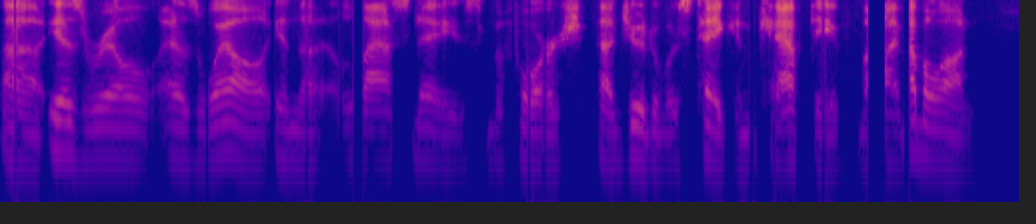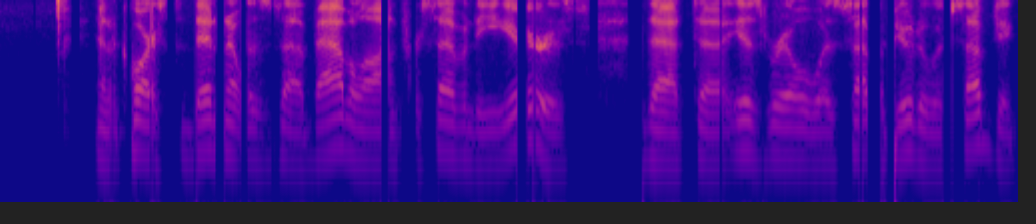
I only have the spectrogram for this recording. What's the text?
uh, Israel as well in the last days before uh, Judah was taken captive by Babylon. And of course, then it was uh, Babylon for 70 years that uh, Israel was sub- Judah was subject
